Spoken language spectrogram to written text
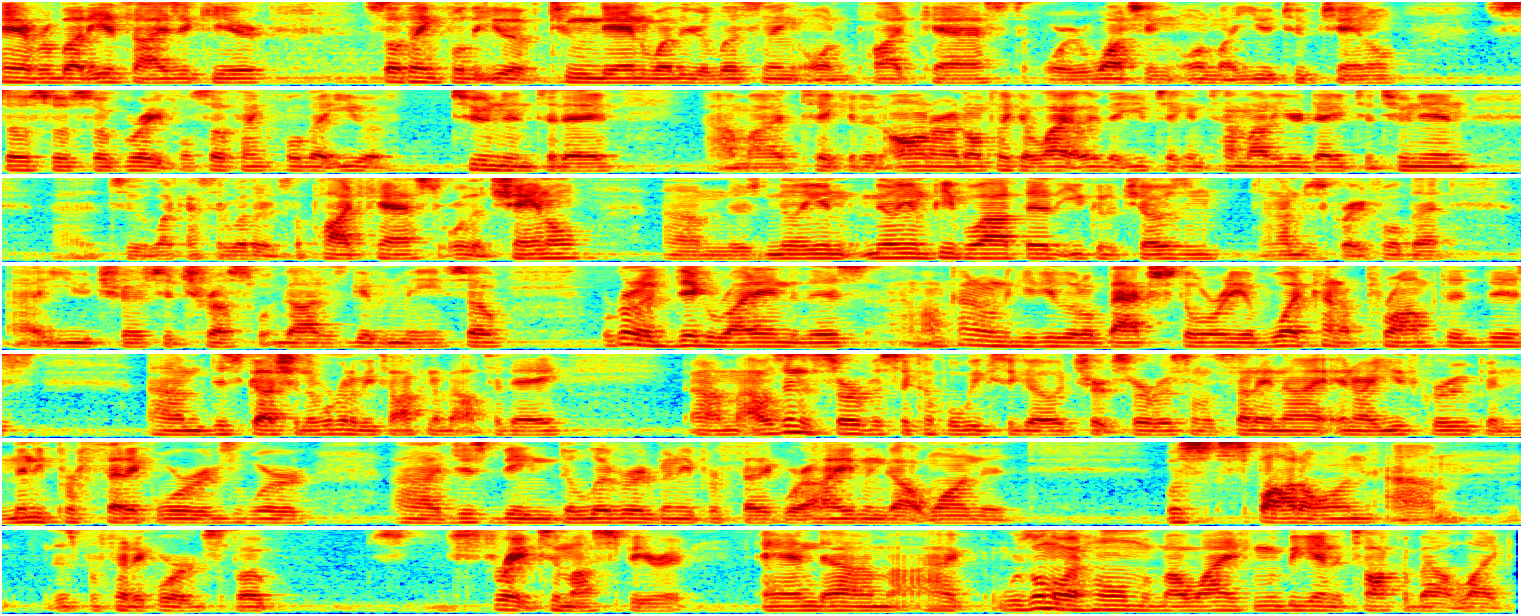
Hey, everybody, it's Isaac here. So thankful that you have tuned in, whether you're listening on podcast or you're watching on my YouTube channel. So, so, so grateful. So thankful that you have tuned in today. Um, I take it an honor. I don't take it lightly that you've taken time out of your day to tune in uh, to, like I said, whether it's the podcast or the channel. Um, there's million million people out there that you could have chosen, and I'm just grateful that uh, you chose to trust what God has given me. So we're going to dig right into this. Um, I'm kind of going to give you a little backstory of what kind of prompted this um, discussion that we're going to be talking about today. Um, I was in a service a couple weeks ago, church service on a Sunday night in our youth group, and many prophetic words were uh, just being delivered. Many prophetic where I even got one that was spot on. Um, this prophetic word spoke s- straight to my spirit, and um, I was on the way home with my wife, and we began to talk about like,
